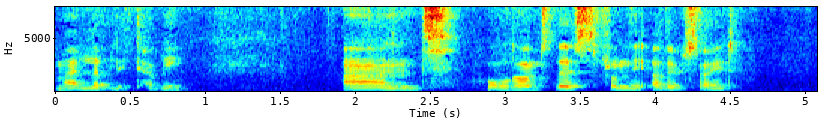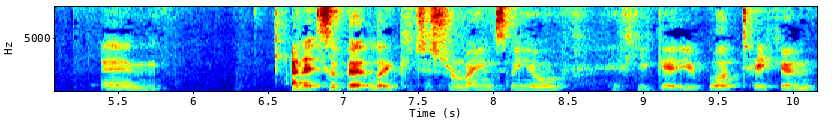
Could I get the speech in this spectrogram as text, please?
my lovely tummy and hold on to this from the other side. Um, and it's a bit like, it just reminds me of if you get your blood taken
